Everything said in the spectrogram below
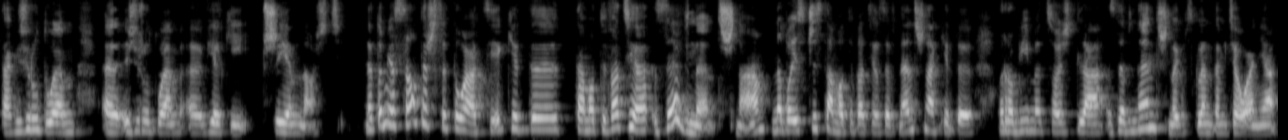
tak źródłem, źródłem wielkiej przyjemności. Natomiast są też sytuacje, kiedy ta motywacja zewnętrzna, no bo jest czysta motywacja zewnętrzna, kiedy robimy coś dla zewnętrznych względem działania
